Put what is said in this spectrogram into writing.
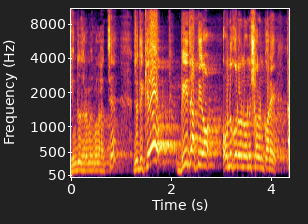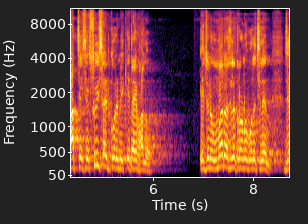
হিন্দু ধর্মে বলা হচ্ছে, যদি কেউ বি জাতির অনুকরণ অনুসরণ করে, তার চেয়ে সে সুইসাইড করে নিক, এটাই ভালো। এই জন্য উমার রাজিলাতলানু বলেছিলেন যে,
